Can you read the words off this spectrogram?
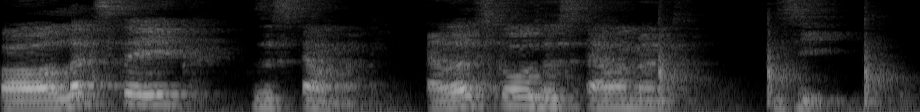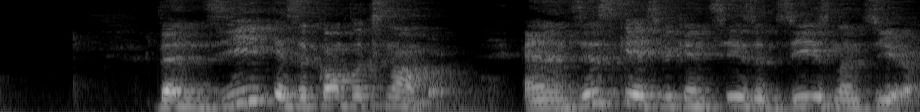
uh, let's take this element. And let's call this element z. Then z is a complex number. And in this case, we can see that z is not zero.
